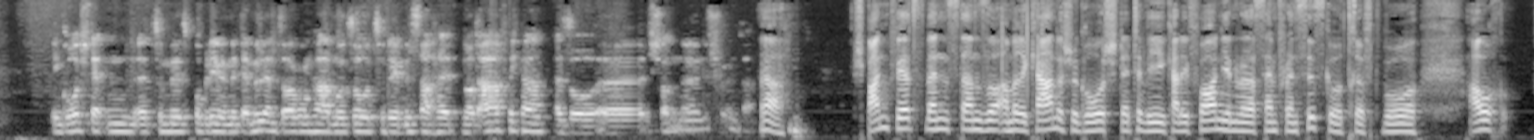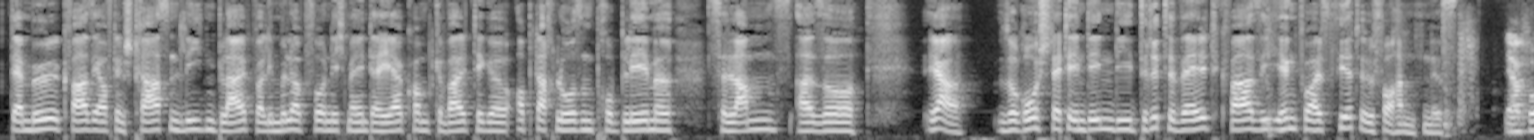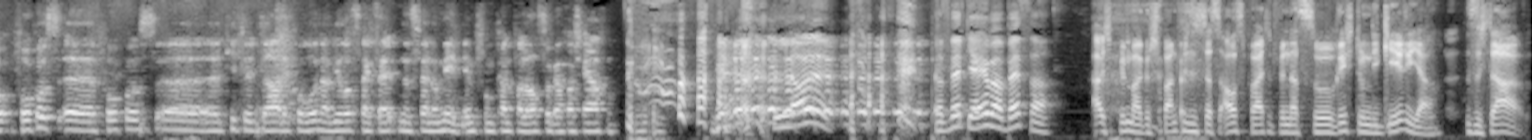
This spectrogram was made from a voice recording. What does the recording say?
in Großstädten äh, zumindest Probleme mit der Müllentsorgung haben und so. Zudem ist da halt Nordafrika. Also äh, schon äh, schön da. Ja. Spannend wird's, wenn es dann so amerikanische Großstädte wie Kalifornien oder San Francisco trifft, wo auch der Müll quasi auf den Straßen liegen bleibt, weil die Müllabfuhr nicht mehr hinterherkommt, gewaltige Obdachlosenprobleme, Slums, also ja, so Großstädte, in denen die dritte Welt quasi irgendwo als Viertel vorhanden ist. Ja, Fokus, äh, Fokus äh, titelt gerade Coronavirus zeigt seltenes Phänomen. Impfung kann Verlauf sogar verschärfen. Lol. Das wird ja immer besser. Aber ich bin mal gespannt, wie sich das ausbreitet, wenn das so Richtung Nigeria sich da,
